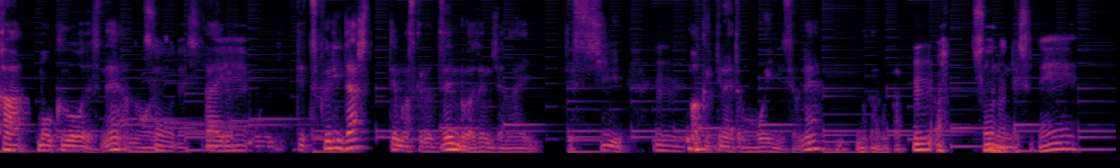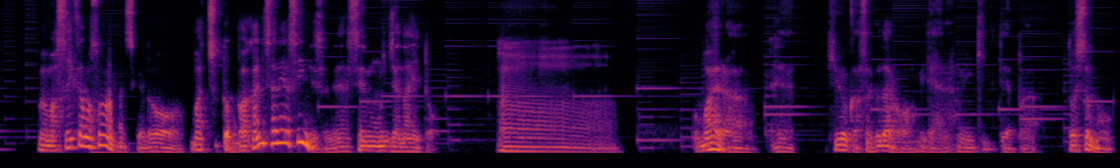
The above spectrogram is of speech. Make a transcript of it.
科目をですね、あのそうです大学ね。で作り出してますけど、全部が全部じゃないですし、うんうまくいってないところも多いんですよね、なかなか。うん、あそうなんですね。まあ、麻酔科もそうなんですけど、まあ、ちょっと馬鹿にされやすいんですよね、専門じゃないと。あお前ら、ね、広く浅くだろみたいな雰囲気って、やっぱ、どうしても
